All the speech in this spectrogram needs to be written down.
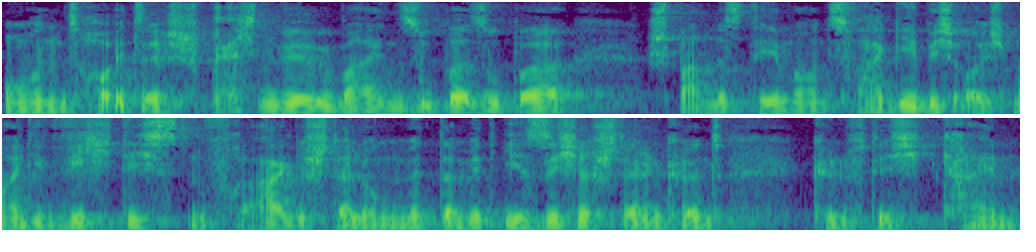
Und heute sprechen wir über ein super, super spannendes Thema. Und zwar gebe ich euch mal die wichtigsten Fragestellungen mit, damit ihr sicherstellen könnt, künftig kein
